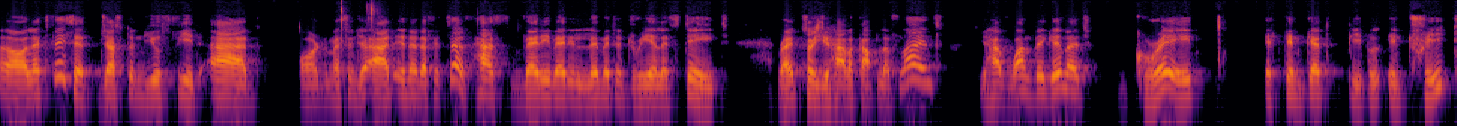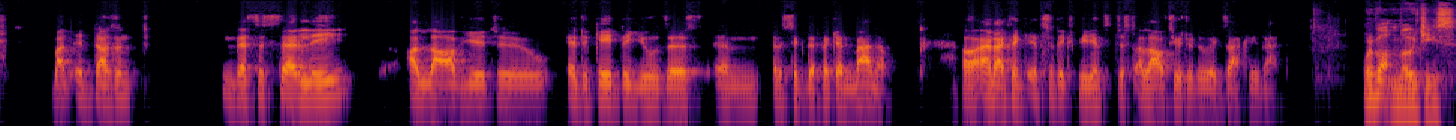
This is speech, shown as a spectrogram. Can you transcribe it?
uh, let's face it, just a newsfeed ad or the messenger ad in and of itself has very, very limited real estate, right? So you have a couple of lines, you have one big image, great. It can get people intrigued, but it doesn't necessarily allow you to educate the users in a significant manner. Uh, and I think instant experience just allows you to do exactly that. What about emojis?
